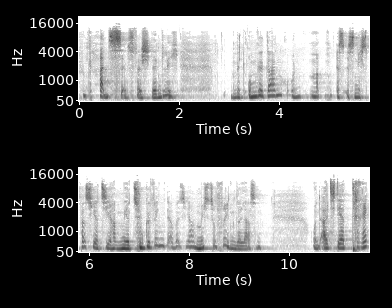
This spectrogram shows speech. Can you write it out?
ganz selbstverständlich mit umgegangen und es ist nichts passiert. Sie haben mir zugewinkt, aber sie haben mich zufrieden gelassen. Und als der Treck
